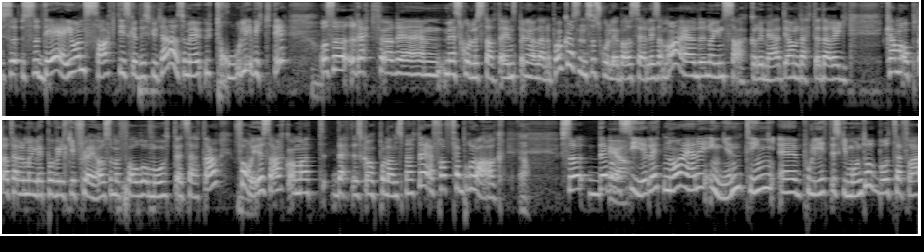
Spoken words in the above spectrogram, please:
så, så, det er jo en sak de skal diskutere, som er utrolig viktig. Og så rett før eh, vi skulle starte innspilling av denne podkasten, så skulle jeg bare se liksom, er det noen saker i media om dette der jeg kan oppdatere meg litt på hvilke fløyer som er for og mot etc. Forrige sak om at dette skal opp på landsmøtet, er fra februar. Ja. Så det bare ja. sier litt. Nå er det ingenting eh, politisk i monitor, bortsett fra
